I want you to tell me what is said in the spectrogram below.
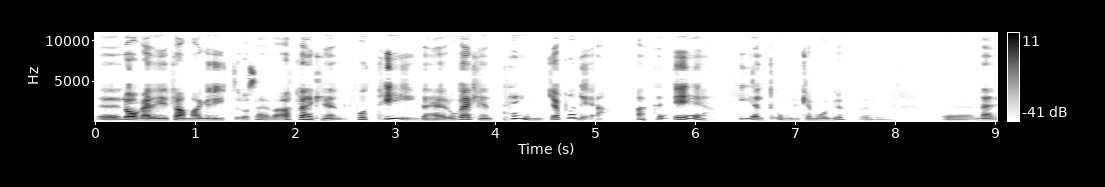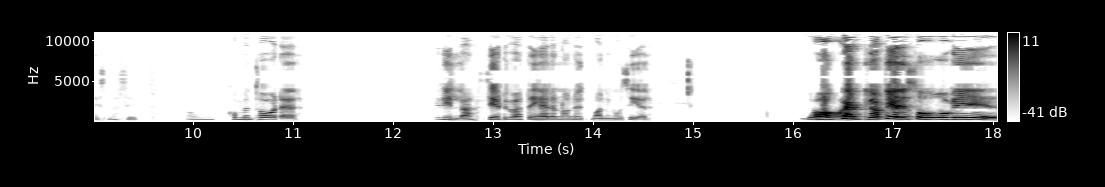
eh, laga det i samma grytor och så här. Va? Att verkligen få till det här och verkligen tänka på det. Att det är helt olika målgrupper. Mm näringsmässigt. Någon kommentar där? Gunilla, ser du att det här är någon utmaning hos er? Ja, självklart är det så och vi,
